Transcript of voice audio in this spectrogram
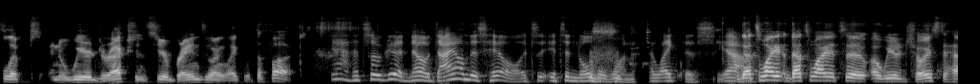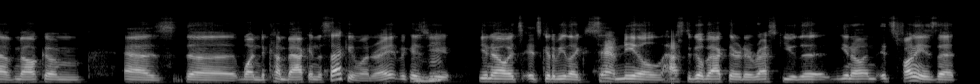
flipped in a Mm-hmm. weird direction. So your brain's going like, what the fuck? yeah, that's so good. No, die on this hill. It's a, it's a noble one. I like this. Yeah. That's why that's why it's a, a weird choice to have Malcolm as the one to come back in the second one, right? Because Mhm. you you know it's it's gonna be like Sam Neill has to go back there to rescue the you know, and it's funny is that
